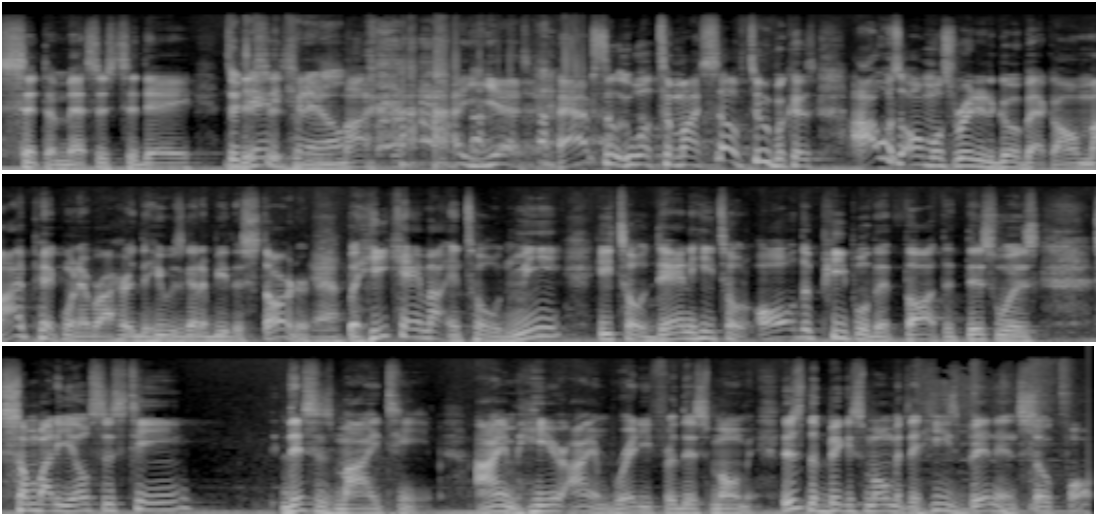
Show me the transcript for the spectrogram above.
sent a message today. To this Danny Kanell? My, yes, absolutely. Well, to myself, too, because I was almost ready to go back on my pick whenever I heard that he was going to be the starter. Yeah. But he came out and told me, he told Danny, he told all the people that thought that this was somebody else's team, this is my team. I am here. I am ready for this moment. This is the biggest moment that he's been in so far.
